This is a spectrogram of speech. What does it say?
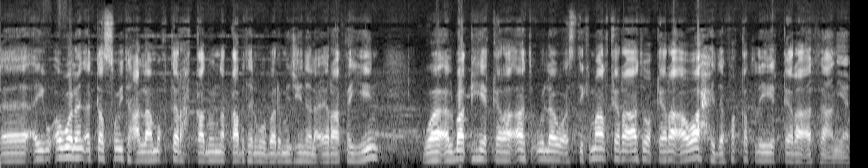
أي أولا التصويت على مقترح قانون نقابة المبرمجين العراقيين والباقي هي قراءات أولى واستكمال قراءات وقراءة واحدة فقط لقراءة ثانية.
